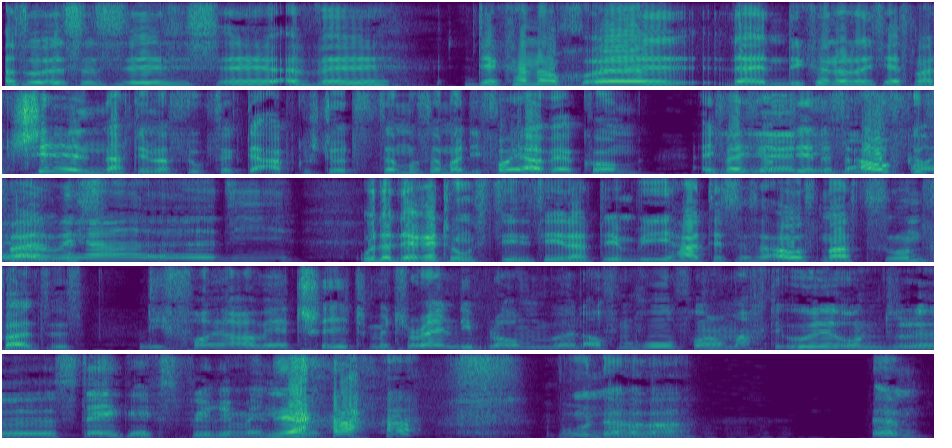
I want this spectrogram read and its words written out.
Also es ist, es ist äh, der kann doch, äh, die können doch nicht erstmal chillen, nachdem das Flugzeug da abgestürzt ist. Da muss doch mal die Feuerwehr kommen. Ich weiß nicht, ob dir das aufgefallen ist. Feuerwehr, Äh, die, Oder der Rettungsdienst, je nachdem, wie hart jetzt das Ausmaß des Unfalls ist. Die Feuerwehr chillt mit Randy Blomberg auf dem Hof und macht Öl- und äh, Steak-Experimente. Ja, wunderbar. Ähm,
